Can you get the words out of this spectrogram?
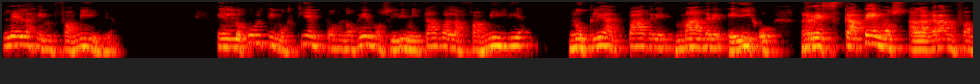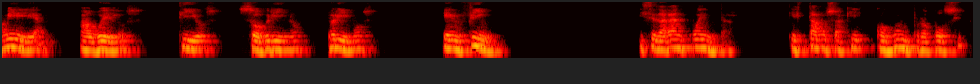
léelas en familia. En los últimos tiempos nos hemos limitado a la familia nuclear, padre, madre e hijo. Rescatemos a la gran familia, abuelos, tíos, sobrinos, primos, en fin. Y se darán cuenta que estamos aquí con un propósito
